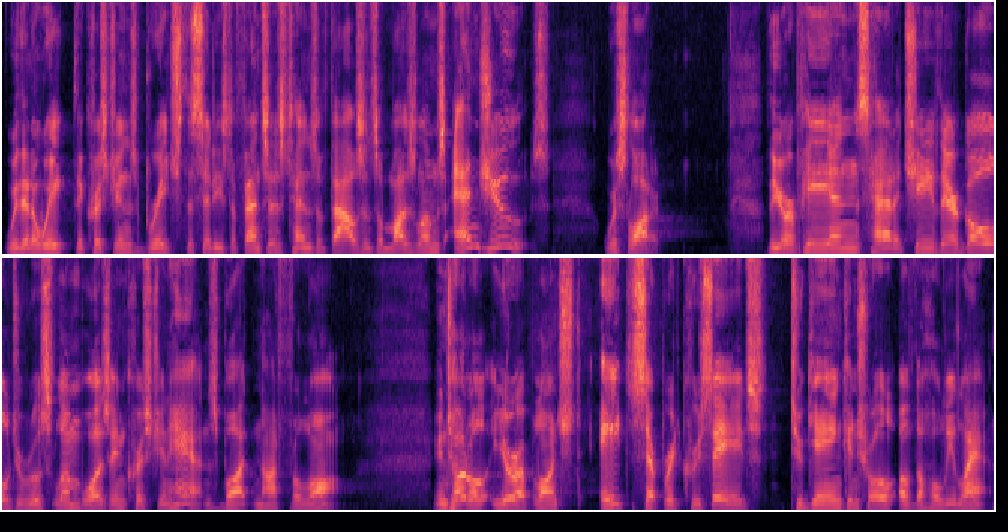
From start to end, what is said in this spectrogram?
Within a week, the Christians breached the city's defenses. Tens of thousands of Muslims and Jews were slaughtered. The Europeans had achieved their goal. Jerusalem was in Christian hands, but not for long. In total, Europe launched eight separate crusades to gain control of the Holy Land.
